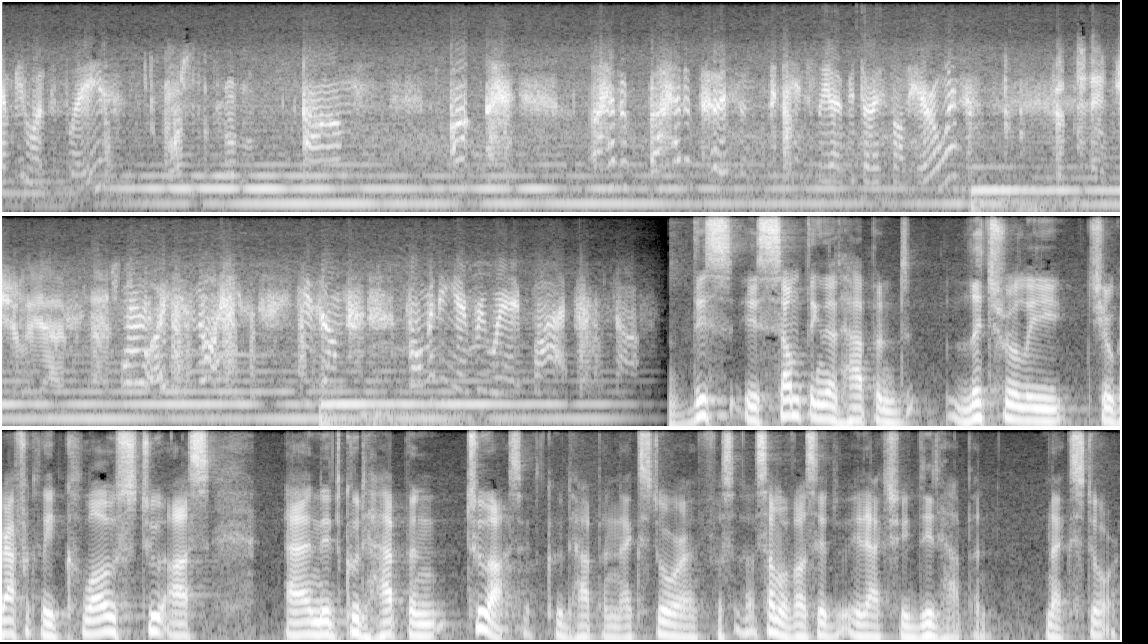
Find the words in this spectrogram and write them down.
ambulance, please? What's the problem? Um, I, I had a I had a person potentially overdosed on heroin. Potentially overdosed. Well, he's not. He's, he's um vomiting everywhere, bites and stuff. This is something that happened literally geographically close to us, and it could happen to us. It could happen next door. And for some of us, it, it actually did happen next door.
